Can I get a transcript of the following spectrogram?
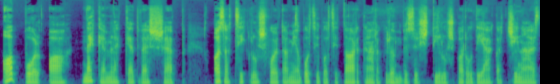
Abból a nekem legkedvesebb az a ciklus volt, ami a boci-boci tarkára különböző stílus paródiákat csinálsz,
